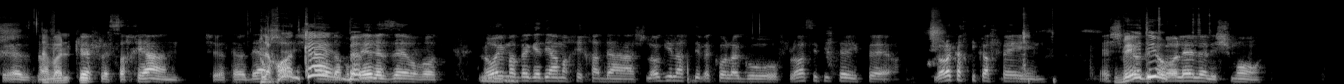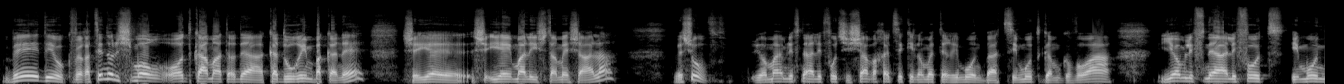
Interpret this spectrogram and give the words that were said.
תראה, זה תמיד אבל... כיף לשחיין, שאתה יודע נכון, שיש כן, עוד הרבה ב... רזרבות, לא עם הבגד ים הכי חדש, לא גילחתי בכל הגוף, לא עשיתי טייפר, לא לקחתי קפאין, יש לי את כל אלה לשמור. בדיוק, ורצינו לשמור עוד כמה, אתה יודע, כדורים בקנה, שיהיה, שיהיה עם מה להשתמש הלאה, ושוב, יומיים לפני האליפות, שישה וחצי קילומטר אימון בעצימות גם גבוהה, יום לפני האליפות אימון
